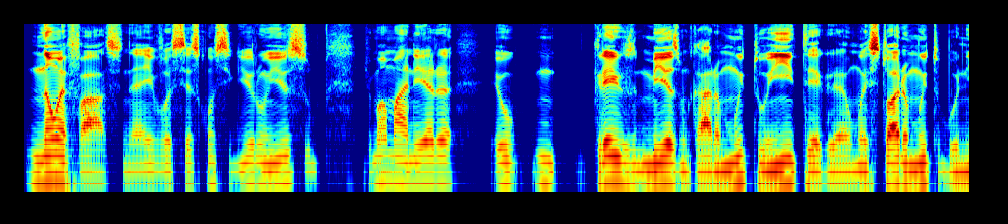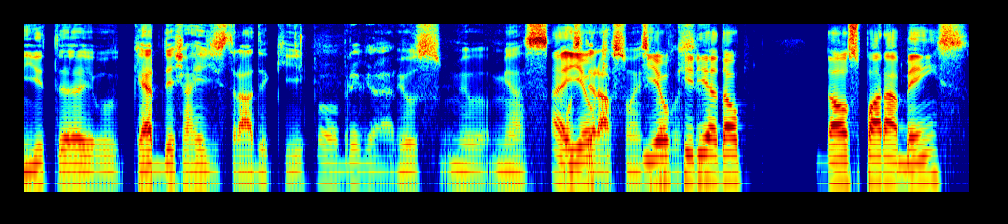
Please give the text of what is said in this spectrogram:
não é fácil, né? E vocês conseguiram isso de uma maneira. Eu creio mesmo, cara, muito íntegra, uma história muito bonita. Eu quero deixar registrado aqui Pô, obrigado. meus, meu- minhas É, e eu, considerações. e eu você. queria dar, o- dar os parabéns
